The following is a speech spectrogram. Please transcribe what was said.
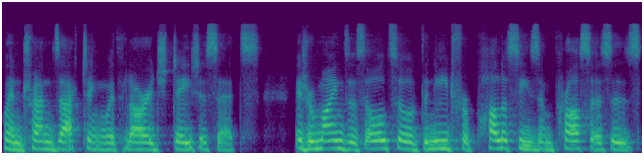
when transacting with large data sets. It reminds us also of the need for policies and processes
